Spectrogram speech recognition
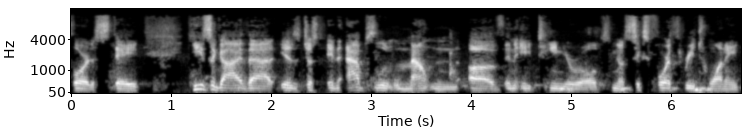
Florida State. He's a guy that is just an absolute mountain of an 18 year old, you know, 6'4", 320,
